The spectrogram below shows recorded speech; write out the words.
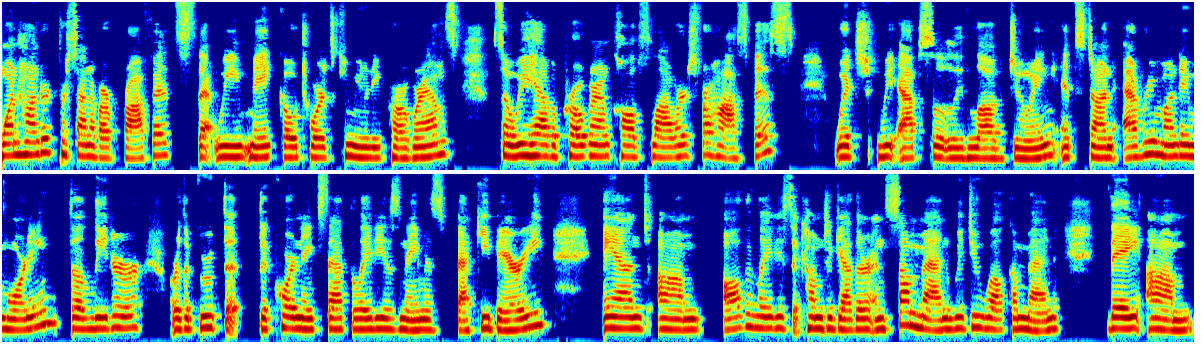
100% of our profits that we make go towards community programs. So we have a program called Flowers for Hospice, which we absolutely love doing. It's done every Monday morning. The leader or the group that, that coordinates that, the lady's name is Becky Berry. And um, all the ladies that come together and some men, we do welcome men, they um,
